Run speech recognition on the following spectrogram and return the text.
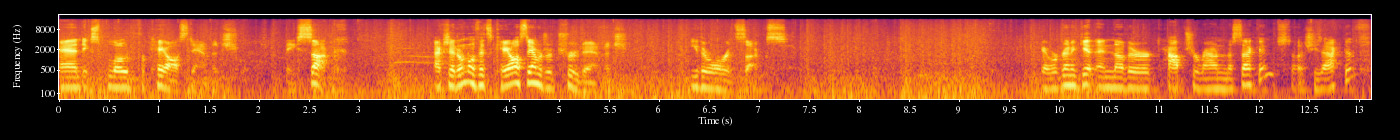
and explode for chaos damage. They suck. Actually, I don't know if it's chaos damage or true damage. Either or, it sucks. Okay, we're going to get another capture round in a second, so she's active.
